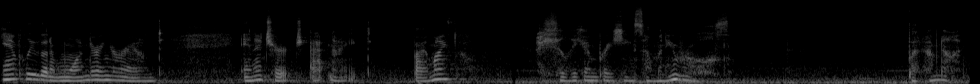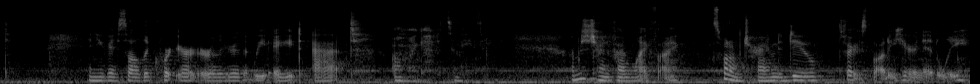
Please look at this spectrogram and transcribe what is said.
Can't believe that I'm wandering around in a church at night by myself. I feel like I'm breaking so many rules, but I'm not. And you guys saw the courtyard earlier that we ate at. Oh my God, it's amazing. I'm just trying to find Wi Fi. That's what I'm trying to do. It's very spotty here in Italy.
